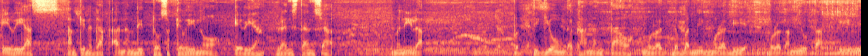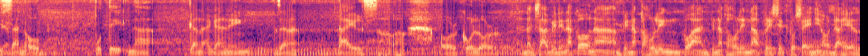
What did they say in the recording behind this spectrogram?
areas ang kinadak-an ang dito sa Quirino area, Grand Estancia, Manila. Pertigyong daghan ng tao, murag dabanig, murag, murag ang yuta, giilisan o puti nga kana ganing sana tiles or color Nagsabi din ako na ang pinakahuling kuan, pinakahuling na appreciate ko sa inyo dahil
